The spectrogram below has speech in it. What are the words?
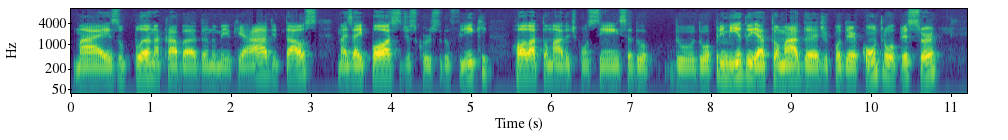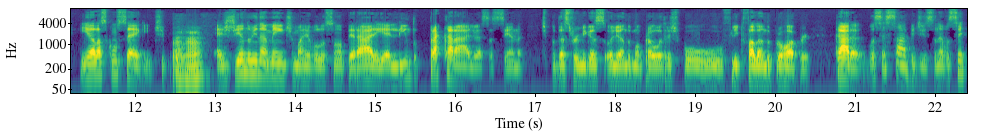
mas o plano acaba dando meio que errado e tal. Mas aí, pós-discurso do Flick, rola a tomada de consciência do, do, do, oprimido e a tomada de poder contra o opressor, e elas conseguem. Tipo, uhum. é genuinamente uma revolução operária e é lindo pra caralho essa cena tipo, das formigas olhando uma pra outra, tipo, o Flick falando pro Hopper, cara, você sabe disso, né? Você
